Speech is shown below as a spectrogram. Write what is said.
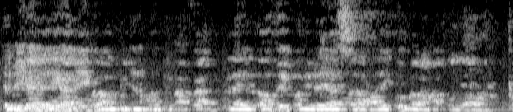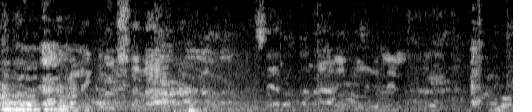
Demikian dari kami kurang lebihnya mohon dimaafkan. Bila hidayah. Assalamualaikum warahmatullahi wabarakatuh. والسلام على ورحمة سير النار الله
